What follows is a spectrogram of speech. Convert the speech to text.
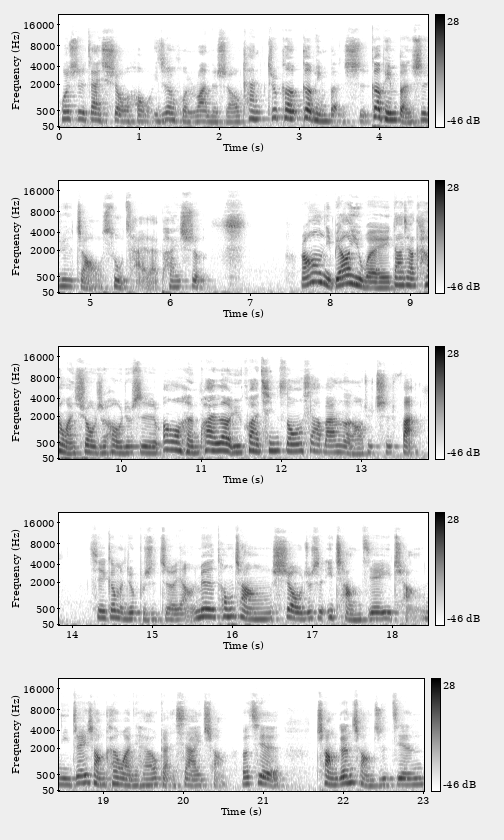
或是在秀后一阵混乱的时候，看就各各凭本事，各凭本事去找素材来拍摄。然后你不要以为大家看完秀之后就是哦很快乐、愉快、轻松，下班了然后去吃饭，其实根本就不是这样。因为通常秀就是一场接一场，你这一场看完，你还要赶下一场，而且场跟场之间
